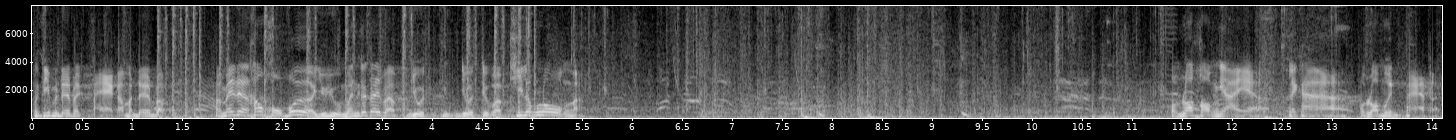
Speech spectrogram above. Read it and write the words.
บางทีมันเดินแปลกๆอะมันเดินแบบ มันไม่เดินเข้าโคเวอร์อยู่ๆมันก็จะแบบหยุดหยุดอยู่แบบที่โล่งๆอะ ผมรอของใหญ่อะเลขห้าผมรอหมื่นแปดอะ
